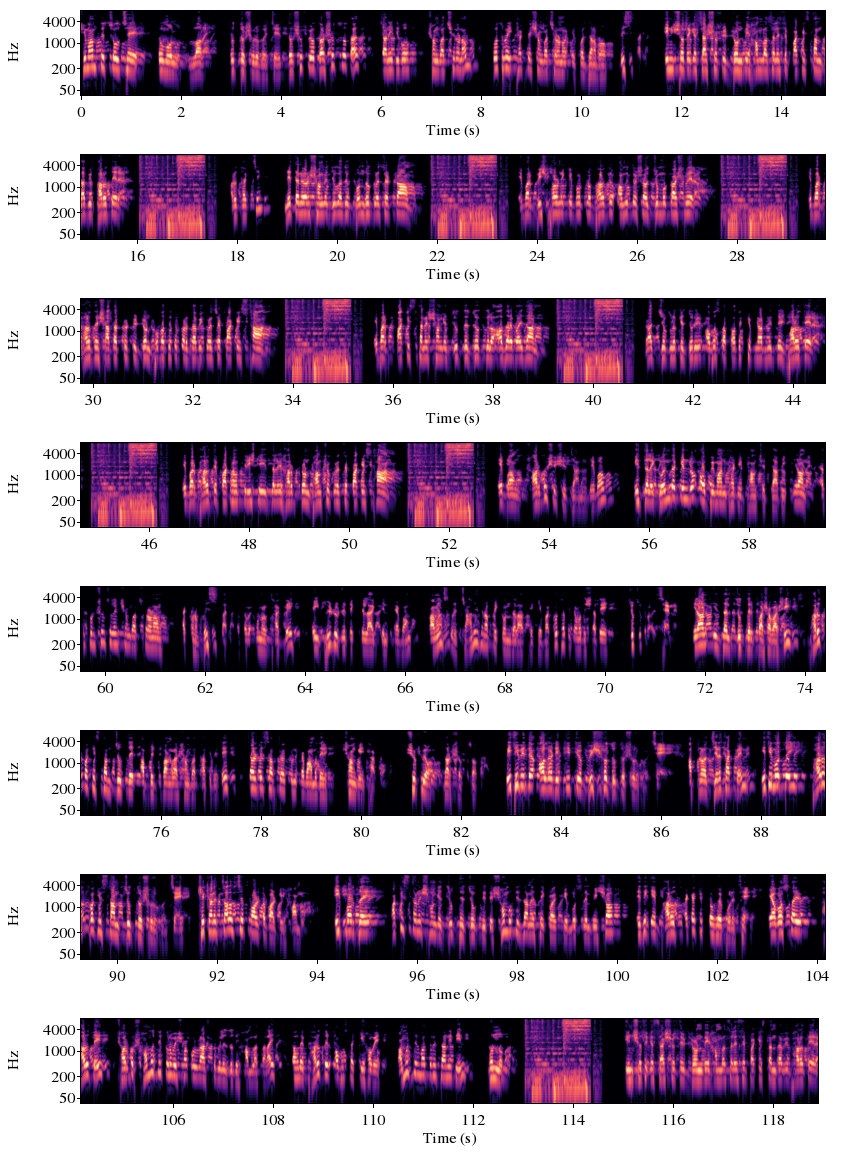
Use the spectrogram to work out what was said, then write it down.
সীমান্তে চলছে তুমুল লড়াই। যুদ্ধ শুরু হয়েছে। সুপ্রিয় দর্শক শ্রোতা জানিয়ে দিব সংবাদ শিরোনাম। প্রথমেই থাকতে সংবাদ শিরোনাম। এরপর জানাব বিস্তারিত। তিনশো থেকে চারশোটি ড্রোন দিয়ে হামলা চালিয়েছে পাকিস্তান দাবি ভারতের। আরও থাকছে নেতানিয়ার সঙ্গে যোগাযোগ বন্ধ করেছে ট্রাম্প। এবার বিস্ফোরণে কে পড়ল ভারতের অমৃতসর জম্মু কাশ্মীর। এবার ভারতের সাতাত্তরটি ড্রোন ভূপাতিত করার দাবি করেছে পাকিস্তান। এবার পাকিস্তানের সঙ্গে যুদ্ধে যোগ দিল আজারবাইজান। রাজ্যগুলোকে জরুরি অবস্থা পদক্ষেপ নেওয়ার নির্দেশ ভারতের। এবার ভারতে পাঠানো ত্রিশটি ইসরায়েলি হার্ব ড্রোন ধ্বংস করেছে পাকিস্তান। এবং সর্বশেষে জানিয়ে দেব ইসরায়েলের গোয়েন্দা কেন্দ্র ও বিমান ঘাঁটি ধ্বংসের দাবি ইরানের। এতক্ষণ শুনছিলেন সংবাদ শিরোনাম। এখনও বিস্তারিত। তবে অনুরোধ থাকবে এই ভিডিওটিতে একটি লাইক দিন এবং কমেন্টস করে জানিয়ে দিন আপনি কোন জেলা থেকে বা কোথা থেকে আমাদের সাথে যুক্ত রয়েছেন। ইরান ইসরায়েল যুদ্ধের পাশাপাশি ভারত পাকিস্তান যুদ্ধের আপডেট বাংলা সংবাদ হাতে পেতে চ্যানেলটি সাবস্ক্রাইব করুন এবং আমাদের সঙ্গেই থাকুন। সুপ্রিয় দর্শক শ্রোতা পৃথিবীতে অলরেডি তৃতীয় বিশ্বযুদ্ধ শুরু হয়েছে। আপনারা জেনে থাকবেন ইতিমধ্যেই ভারত পাকিস্তান যুদ্ধ শুরু হয়েছে। সেখানে চালাচ্ছে পাল্টা পাল্টি হামলা। এই পর্যায়ে পাকিস্তানের সঙ্গে যুদ্ধে যোগ দিতে সম্মতি জানাচ্ছে কয়েকটি মুসলিম বিশ্ব এদিকে ভারত একাকিত্ব হয়ে পড়েছে। এই অবস্থায় ভারতে সর্বসম্মতিক্রমে সকল রাষ্ট্র মিলে যদি হামলা চালায় তাহলে ভারতের অবস্থা কি হবে? কমেন্টের মাধ্যমে জানিয়ে দিন। ধন্যবাদ। তিনশো থেকে চারশোতে ড্রোন দিয়ে হামলা চালিয়েছে পাকিস্তান দাবি, ভারতের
